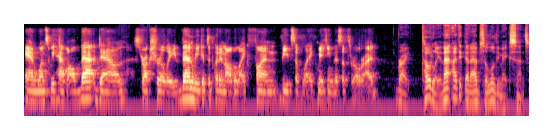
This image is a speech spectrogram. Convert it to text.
and once we have all that down structurally then we get to put in all the like fun beats of like making this a thrill ride Right. Totally. And that I think that absolutely makes sense.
